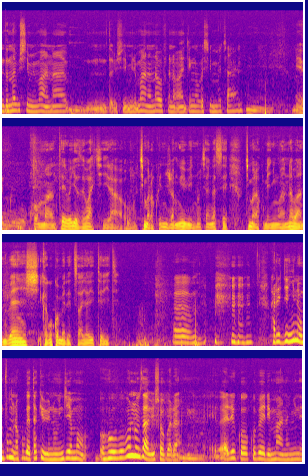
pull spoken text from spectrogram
ndanabishima imana ndabishimira imana n'abafana banjye nkabashima cyane. Yego. Komantere wigeze wakira ukimara kwinjira mu ibintu cyangwa se ukimara kumenywa n'abantu benshi ikagukomeretsa yari iteye ite? Um, hari igihe nyine wumva umuntu akubwira ataka ibintu winjiyemo ubu ubu ntuzabishobora. Ariko kubera imana nyine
